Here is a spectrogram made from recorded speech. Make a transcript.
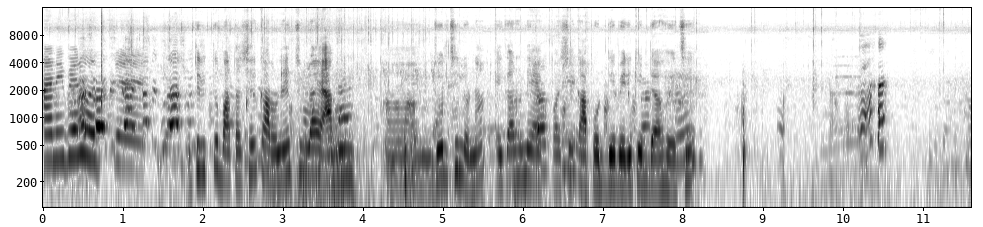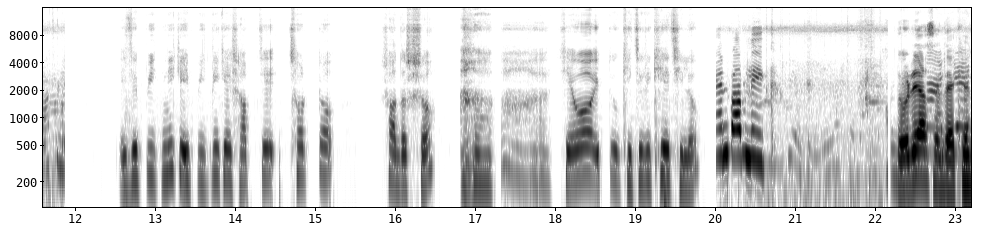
পানি বের হচ্ছে অতিরিক্ত বাতাসের কারণে চুলায় আগুন জ্বলছিল না। এই কারণে এক পাশে কাপড় দিয়ে ব্যারিকেড দেওয়া হয়েছে। এই যে পিকনিক এই পিকনিকের সবচেয়ে ছোট্ট সদস্য সেও একটু খিচুড়ি খেয়েছিল। পাবলিক ধরে আছে দেখেন।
